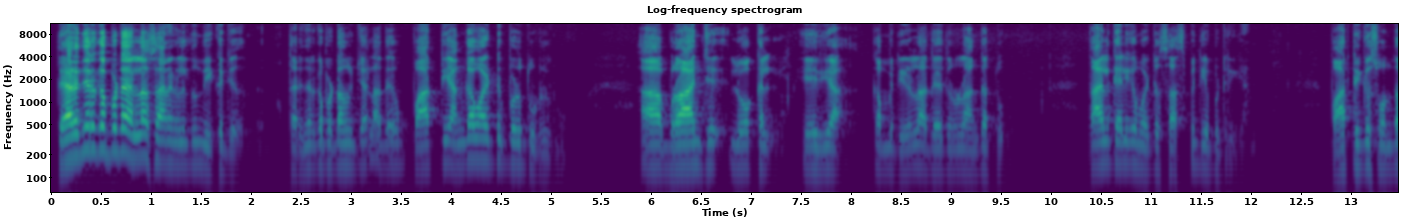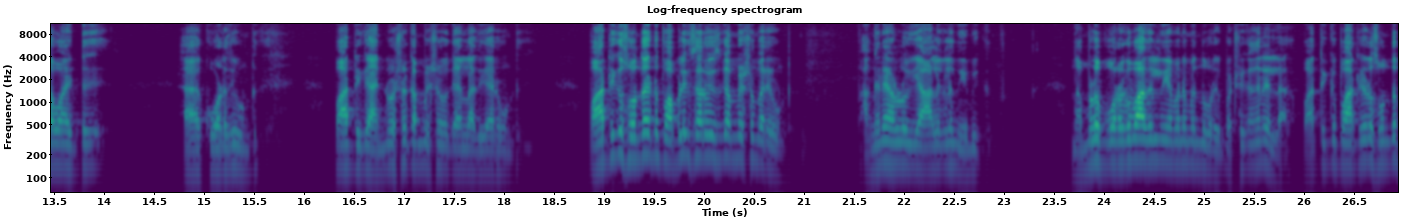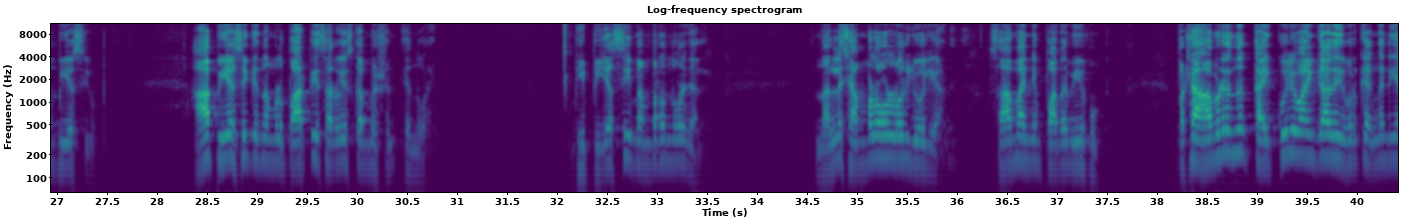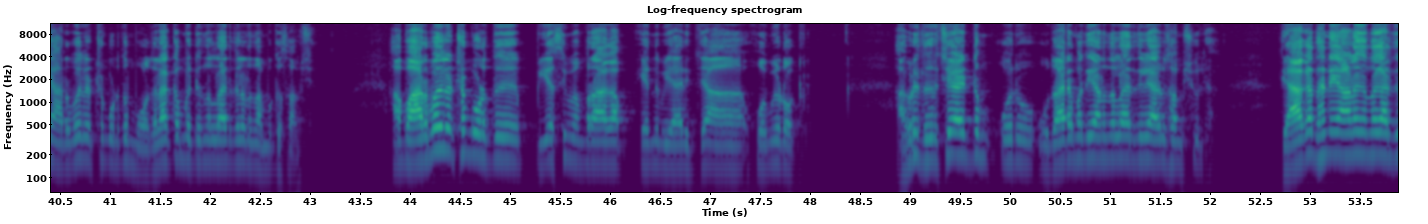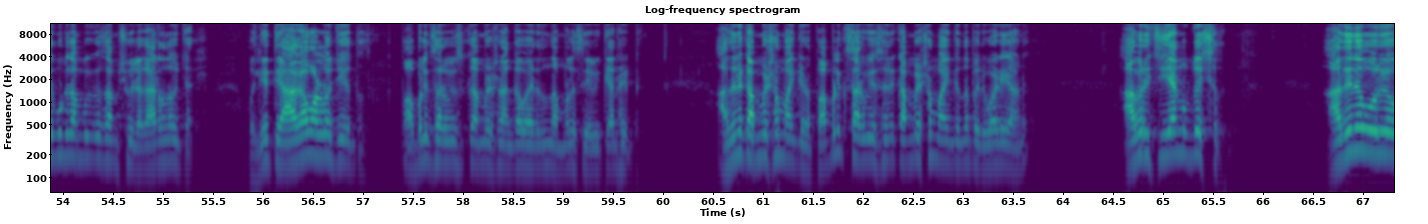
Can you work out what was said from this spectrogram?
തെരഞ്ഞെടുക്കപ്പെട്ട എല്ലാ സ്ഥാനങ്ങളിൽ നിന്നും നീക്കം ചെയ്തിട്ടുണ്ട്. തെരഞ്ഞെടുക്കപ്പെട്ടതെന്ന് വെച്ചാൽ അദ്ദേഹം പാർട്ടി അംഗമായിട്ട് ഇപ്പോഴും തുടരുന്നു. ബ്രാഞ്ച് ലോക്കൽ ഏരിയ കമ്മിറ്റികളിൽ അദ്ദേഹത്തിനുള്ള അംഗത്വം താൽക്കാലികമായിട്ട് സസ്പെൻഡ് ചെയ്യപ്പെട്ടിരിക്കുകയാണ്. പാർട്ടിക്ക് സ്വന്തമായിട്ട് കോടതിയുണ്ട്. പാർട്ടിക്ക് അന്വേഷണ കമ്മീഷൻ വെക്കാനുള്ള അധികാരമുണ്ട്. പാർട്ടിക്ക് സ്വന്തമായിട്ട് പബ്ലിക് സർവീസ് കമ്മീഷൻ വരെ ഉണ്ട് അങ്ങനെയാണല്ലോ ഈ ആളുകളെ നിയമിക്കുന്നത്. നമ്മൾ പുറകുപാതിൽ നിയമനം എന്ന് പറയും. പക്ഷേ അങ്ങനെയല്ല. പാർട്ടിക്ക് പാർട്ടിയുടെ സ്വന്തം പി എസ് സി ഉണ്ട്. ആ പി എസ് സിക്ക് നമ്മൾ പാർട്ടി സർവീസ് കമ്മീഷൻ എന്ന് പറയും. ഈ പി എസ് സി മെമ്പർ എന്ന് പറഞ്ഞാൽ നല്ല ശമ്പളമുള്ള ഒരു ജോലിയാണ്. സാമാന്യം പദവിയുമുണ്ട് പക്ഷേ അവിടെ നിന്ന് കൈക്കൂലി വാങ്ങിക്കാതെ ഇവർക്ക് എങ്ങനെ ഈ അറുപത് ലക്ഷം കൊടുത്ത് മുതലാക്കാൻ പറ്റുന്നുള്ള കാര്യത്തിലാണ് നമുക്ക് സംശയം. അപ്പോൾ അറുപത് ലക്ഷം കൊടുത്ത് പി എസ് സി മെമ്പറാകാം എന്ന് വിചാരിച്ച ആ ഹോമിയോ ഡോക്ടർ അവർ തീർച്ചയായിട്ടും ഒരു ഉദാരമതിയാണെന്നുള്ള കാര്യത്തിൽ ആരും സംശയമില്ല ത്യാഗധനയാണ് എന്ന കാര്യത്തിൽ കൂടി നമുക്ക് സംശയമില്ല കാരണം എന്ന് വെച്ചാൽ വലിയ ത്യാഗമാണല്ലോ ചെയ്യുന്നത്. പബ്ലിക് സർവീസ് കമ്മീഷൻ അംഗമായിരുന്നു നമ്മളെ സേവിക്കാനായിട്ട്. അതിന് കമ്മീഷൻ വാങ്ങിക്കണം. പബ്ലിക് സർവീസിന് കമ്മീഷൻ വാങ്ങിക്കുന്ന പരിപാടിയാണ് അവർ ചെയ്യാൻ ഉദ്ദേശിച്ചത്. അതിന് ഒരു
